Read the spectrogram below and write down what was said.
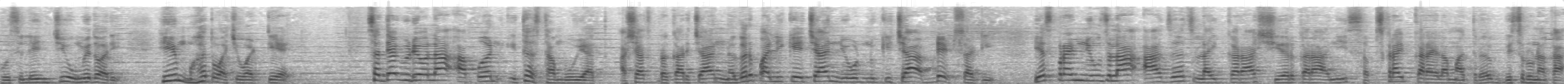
भोसलेंची उमेदवारी ही महत्त्वाची वाटते आहे सध्या व्हिडिओला आपण इथंच थांबूयात अशाच प्रकारच्या नगरपालिकेच्या निवडणुकीच्या अपडेटसाठी येस प्राईम न्यूजला आजच लाईक करा शेअर करा आणि सबस्क्राईब करायला मात्र विसरू नका.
